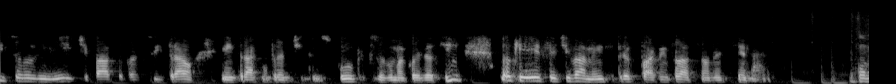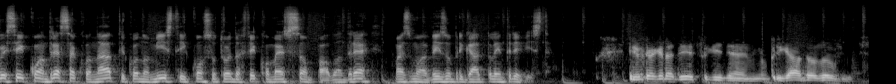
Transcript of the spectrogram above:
isso no limite faça o Banco Central entrar comprando títulos públicos, alguma coisa assim, do que efetivamente se preocupar com a inflação nesse cenário. Eu conversei com André Saconato, economista e consultor da FEComércio São Paulo. André, mais uma vez, obrigado pela entrevista. Eu que agradeço, Guilherme. Obrigado aos ouvintes.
